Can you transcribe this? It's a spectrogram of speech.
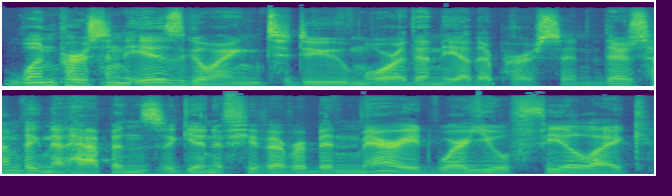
one person is going to do more than the other person. There's something that happens, again, if you've ever been married, where you'll feel like,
